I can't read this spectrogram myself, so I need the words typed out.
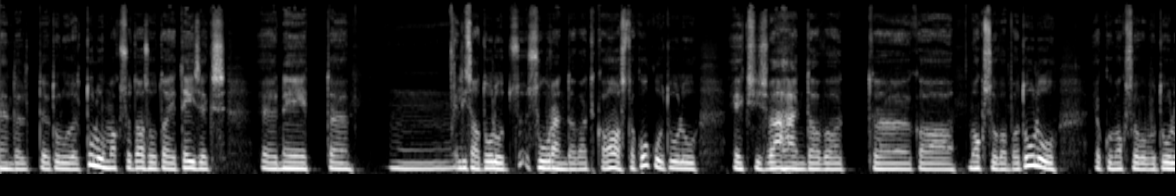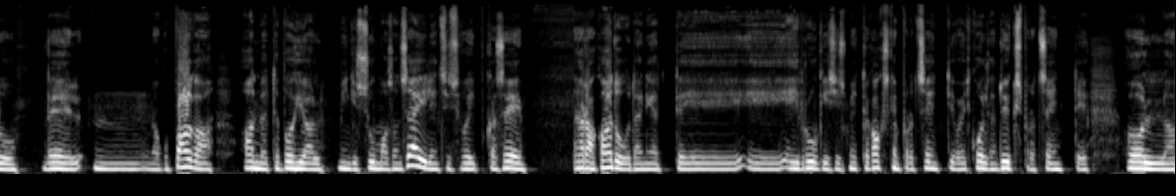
nendelt tuludelt tulumaksu tasuda ja teiseks need lisatulud suurendavad ka aasta kogutulu, ehk siis vähendavad ka maksuvaba tulu ja kui maksuvaba tulu veel mm, nagu palgaandmete põhjal mingis summas on säilinud, siis võib ka see ära kaduda, nii et ei, ei, ei pruugi siis mitte kakskümmend protsenti, vaid kolmkümmend üks protsenti olla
